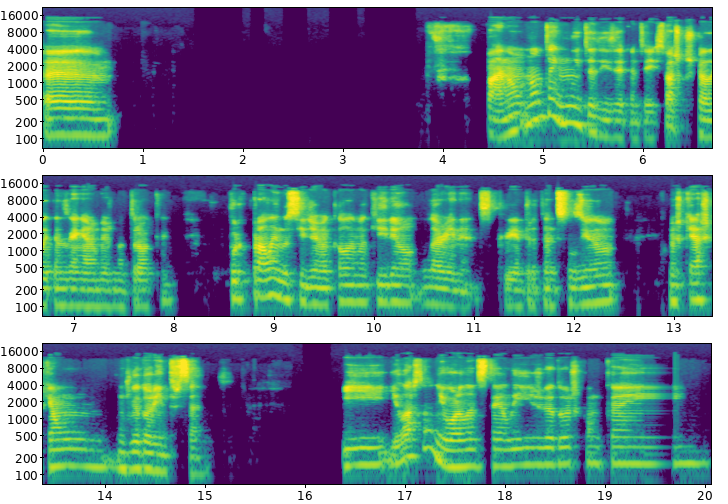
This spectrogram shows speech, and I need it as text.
Uh, pá, não, não tenho muito a dizer quanto a isto. Acho que os Pelicans ganharam a mesma troca porque para além do CJ McCollum adquiriram Larry Nance, que entretanto se lesionou, mas que acho que é um, um jogador interessante. E, e, lá está, New Orleans tem ali jogadores com quem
